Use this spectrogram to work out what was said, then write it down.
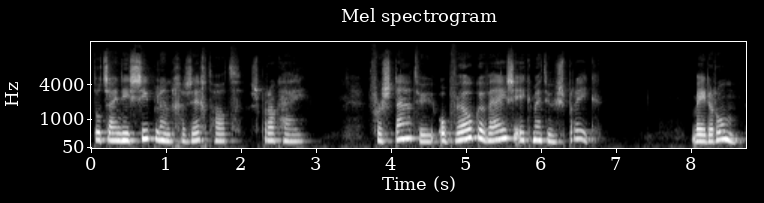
tot zijn discipelen gezegd had, sprak hij: Verstaat u op welke wijze ik met u spreek? Wederom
